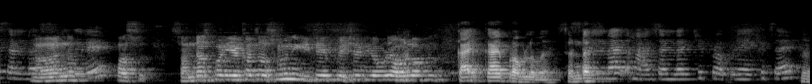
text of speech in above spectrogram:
संडास. पास- पण एकच असून इथे पेशंट एवढे अवलंबून काय काय प्रॉब्लेम आहे? संडास? संडास हा संडासची प्रॉब्लेम एकच आहे. हं.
